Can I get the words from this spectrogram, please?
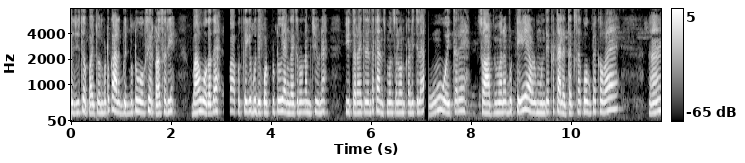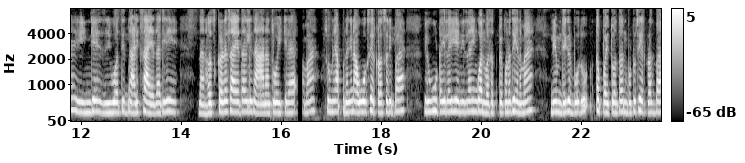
ಅಜ್ಜಿ ತಪ್ಪಾಯ್ತು ಅಂದ್ಬಿಟ್ಟು ಕಾಲಿಗೆ ಬಿದ್ದುಬಿಟ್ಟು ಹೋಗಿ ಸೇರ್ಕೊಳ್ಳೋ ಸರಿ. ಬಾ ಹೋಗದ. ಪಾಪದ ಕೈಗೆ ಬುದ್ಧಿ ಕೊಟ್ಬಿಟ್ಟು ಹೆಂಗಾಯ್ತು ನೋಡಿ ನಮ್ಮ ಜೀವನ? ಈ ಥರ ಆಯ್ತದೆ ಅಂತ ಕನ್ಸು ಮನ್ಸಲ್ಲಿ ಅನ್ಕೊಂಡಿದ್ದಿಲ್ಲ ಹ್ಞೂ, ಹೋಯ್ತಾರೆ. ಸ್ವಾಭಿಮಾನ ಬಿಟ್ಟು ಅವ್ರ ಮುಂದೆ ತಲೆ ತಗ್ಸಕ್ಕೆ ಹೋಗ್ಬೇಕವ ಹಾಂ, ಹಿಂಗೆ ಇವತ್ತಿದ್ದು ನಾಳೆಗೆ ಸಾಯೋದಾಗ್ಲಿ. ನಾನು ಹೊಸ ಕಡೆ ಸಾಯೋದಾಗ್ಲಿ, ನಾನಂತೂ ಹೋಯ್ಕಿಲ್ಲ. ಅಮ್ಮ ಸುಮ್ಮನೆ ಅಪ್ಪನಿಗೆ ನಾವು ಹೋಗಿ ಸೇರ್ಕೊಳ್ಳೋ ಸರಿ ಬಾ. ಇಲ್ಲಿ ಊಟ ಇಲ್ಲ, ಏನಿಲ್ಲ, ಹಿಂಗೆ ಒಂದು ಹತ್ಬೇಕು ಅನ್ನೋದು ಏನಮ್ಮ? ನಿಮ್ದೇಗಿರ್ಬೋದು ತಪ್ಪಾಯ್ತು ಅಂತ ಅಂದ್ಬಿಟ್ಟು ಸೇರ್ಕೊಳ್ಳೋದು ಬಾ.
